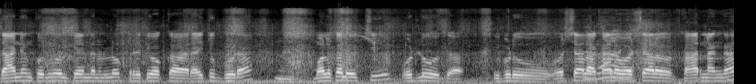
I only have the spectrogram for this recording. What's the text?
ధాన్యం కొనుగోలు కేంద్రంలో ప్రతి ఒక్క రైతుకు కూడా మొలకలు వచ్చి ఒడ్లు ఇప్పుడు వర్షాలు అకాల వర్షాల కారణంగా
